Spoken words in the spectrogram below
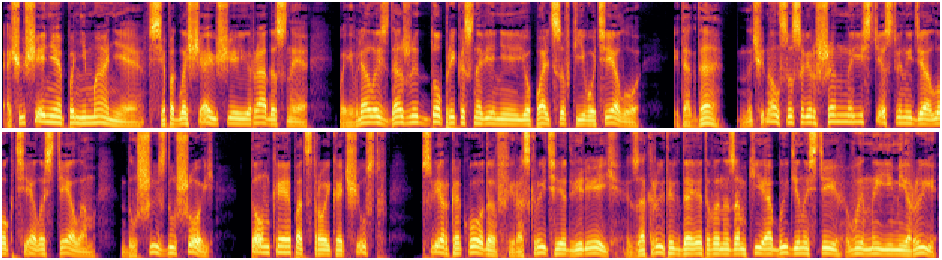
Ощущение понимания, всепоглощающее и радостное, появлялось даже до прикосновения ее пальцев к его телу, и тогда начинался совершенно естественный диалог тела с телом, души с душой, тонкая подстройка чувств, сверка кодов и раскрытие дверей, закрытых до этого на замки обыденности в иные миры,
